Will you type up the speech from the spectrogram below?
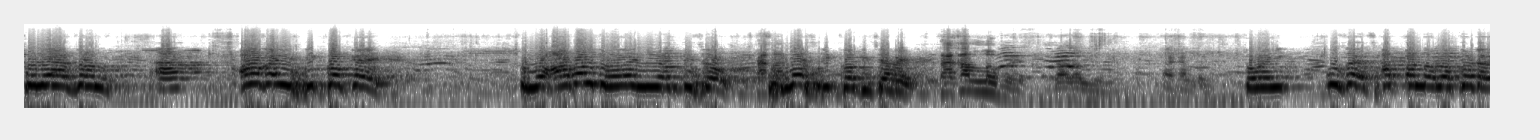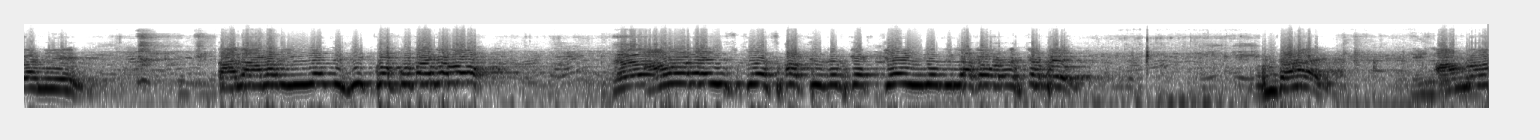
তুমি একজন সহকারী শিক্ষককে তুমি অবৈধভাবে নিয়োগ দিচ্ছ সিনিয়র শিক্ষক হিসেবে। তুমি কোথায় ছাপ্পান্ন লক্ষ টাকা নিয়ে তাহলে আমার ইংরেজি শিক্ষক কোথায় গেল? আমার এই স্কুলের ছাত্রীদেরকে কে ইংরেজি লেখাপড়া শেখাবে? আমরা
